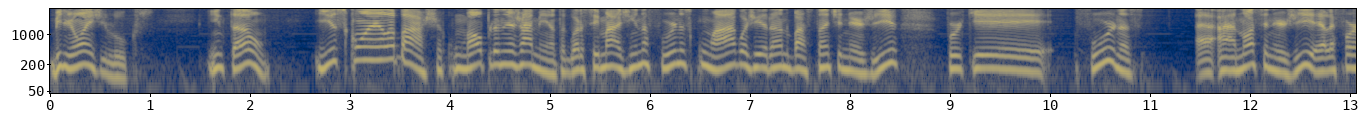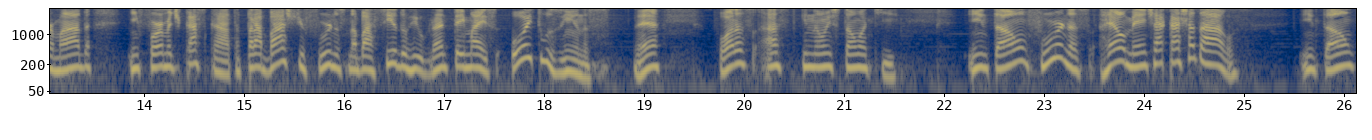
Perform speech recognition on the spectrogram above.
bilhões de lucros. Então, isso com ela baixa, com mau planejamento. Agora você imagina Furnas com água gerando bastante energia, porque Furnas a, a, nossa energia ela é formada em forma de cascata. Para baixo de Furnas, na bacia do Rio Grande, tem mais oito usinas, né? Fora as, as que não estão aqui. Então, Furnas realmente é a caixa d'água. Então,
